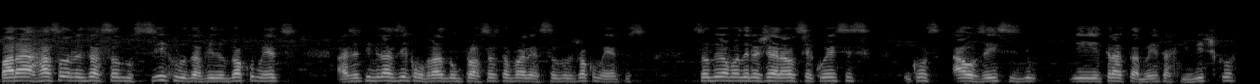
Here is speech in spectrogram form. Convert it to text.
Para a racionalização do círculo da vida dos documentos, as atividades encontradas no processo de avaliação dos documentos são, de uma maneira geral, sequências e ausências de, de tratamento arquivístico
